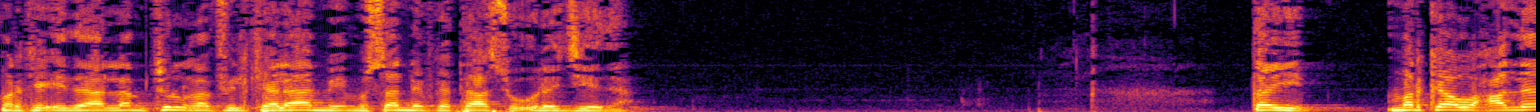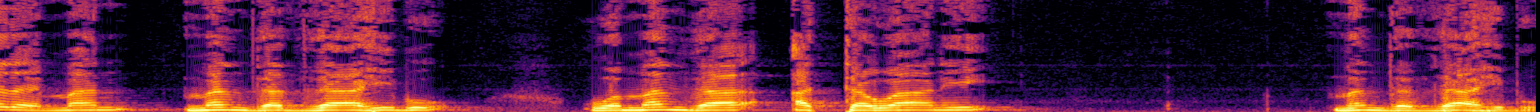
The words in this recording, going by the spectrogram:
Marka idaa lam tulga fi lkalaami musanifka taasuu ula jeeda. Ayib marka waxaad leedahay man man da dhaahibu wa man da attawaani man da dhaahibu.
